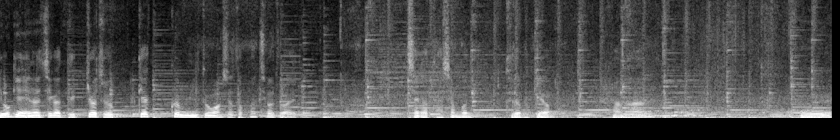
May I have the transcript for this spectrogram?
여기 에너지가 느껴지게끔 이동하셔서 펀치가 들어와야 돼요. 제가 다시 한번 드려볼게요. 하나, 둘,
